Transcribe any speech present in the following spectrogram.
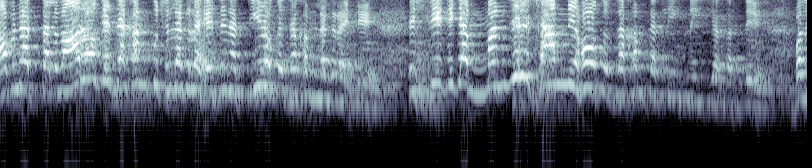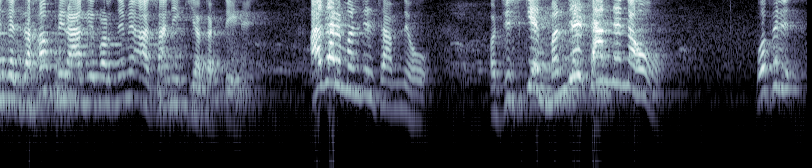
अब ना तलवारों के जख्म कुछ लग रहे थे, ना तीरों के जख्म लग रहे थे। इसलिए कि जब मंजिल सामने हो तो जख्म तकलीफ़ नहीं किया करते, बल्कि जख्म फिर आगे बढ़ने में आसानी किया करते हैं। अगर मंजिल सामने हो, और जिसके मंजिल सामने ना हो, वो फिर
